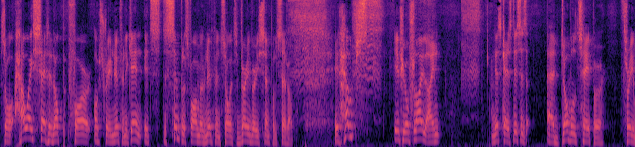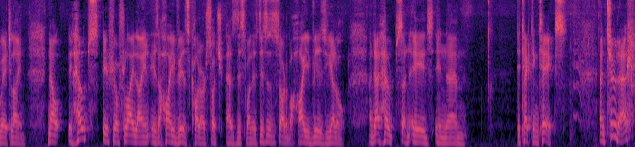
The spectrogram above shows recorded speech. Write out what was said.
So how I set it up for upstream nymphing again it's the simplest form of nymphing so it's a very very simple setup. It helps if your fly line in this case this is a double taper three weight line. Now, it helps if your fly line is a high vis colour, such as this one is. This is a sort of a high vis yellow, and that helps and aids in um, detecting takes. And to that,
